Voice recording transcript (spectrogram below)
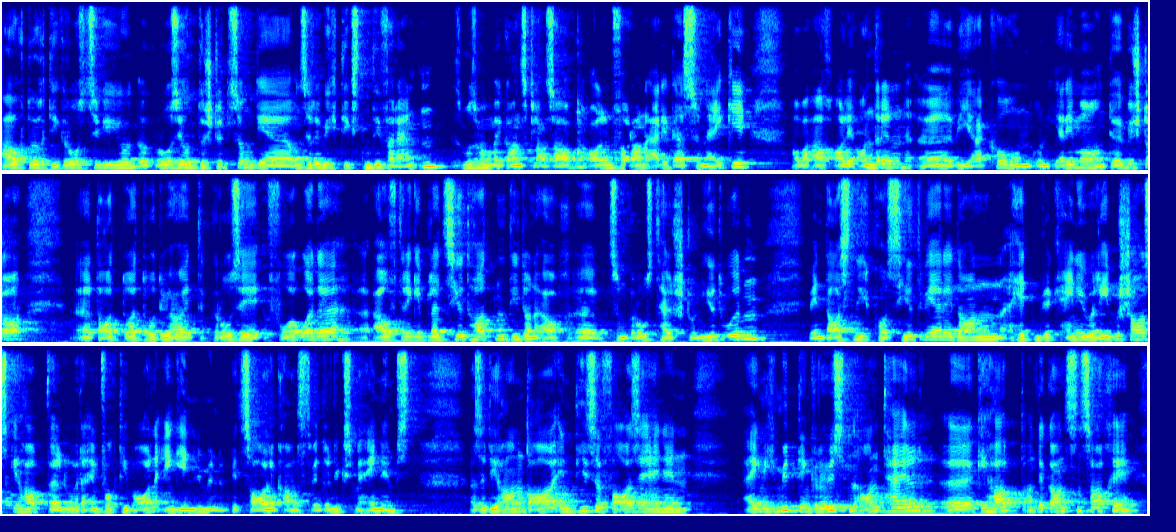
auch durch die großzügige und große Unterstützung der unserer wichtigsten Lieferanten. Das muss man mal ganz klar sagen. Allen voran Adidas und Nike, aber auch alle anderen äh, wie Jaco und, und Erima und Derbystar. Äh, dort, dort, wo wir halt große Vororder-Aufträge platziert hatten, die dann auch äh, zum Großteil storniert wurden. Wenn das nicht passiert wäre, dann hätten wir keine Überlebenschance gehabt, weil du halt einfach die Waren eingehen und bezahlen kannst, wenn du nichts mehr einnimmst. Also die haben da in dieser Phase einen eigentlich mit den größten Anteil äh, gehabt an der ganzen Sache.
